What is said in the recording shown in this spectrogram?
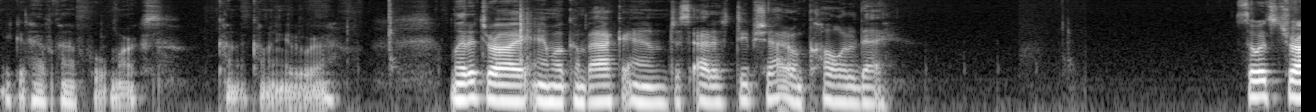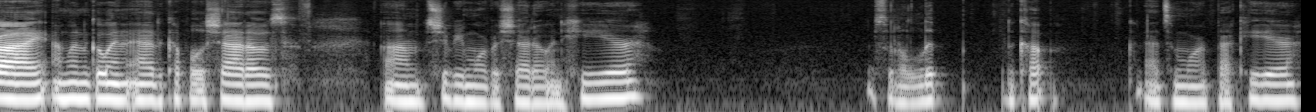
You could have kind of cool marks kind of coming everywhere. Let it dry and we'll come back and just add a deep shadow and call it a day. So it's dry. I'm going to go in and add a couple of shadows. Um, should be more of a shadow in here. This little lip, the cup. Can add some more back here.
